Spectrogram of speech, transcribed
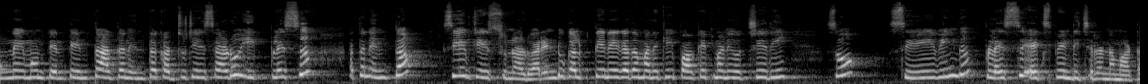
ఉన్న అమౌంట్ ఎంత ఎంత అతను ఎంత ఖర్చు చేశాడు ఈ ప్లస్ అతను ఎంత సేవ్ చేస్తున్నాడు. ఆ రెండు కలిపితేనే కదా మనకి పాకెట్ మనీ వచ్చేది. సో సేవింగ్ ప్లస్ ఎక్స్పెండిచర్ అన్నమాట.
